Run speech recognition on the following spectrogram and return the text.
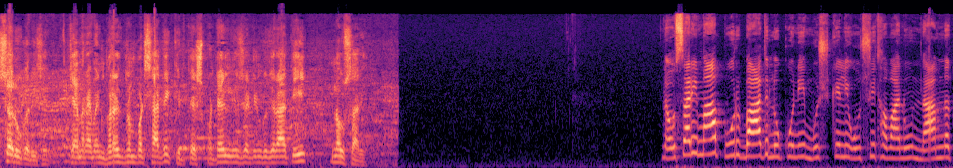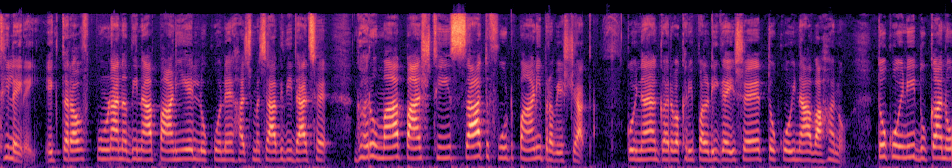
શરૂ કરી છે. કેમેરામેન ભરત બ્રહ્મભટ્ટ સાથે કીર્તેશ પટેલ, ન્યૂઝ એટીન ગુજરાતી, નવસારી. નવસારીમાં પૂર બાદ લોકોની મુશ્કેલી ઓછી થવાનું નામ નથી લઈ રહી. એક તરફ પૂર્ણા નદીના પાણીએ લોકોને હચમચાવી દીધા છે. ઘરોમાં પાંચથી સાત ફૂટ પાણી પ્રવેશ્યા હતા. કોઈના ઘર વખરી પલળી ગઈ છે તો કોઈના વાહનો. તો કોઈની દુકાનો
